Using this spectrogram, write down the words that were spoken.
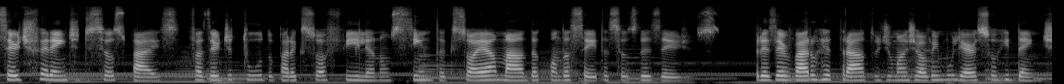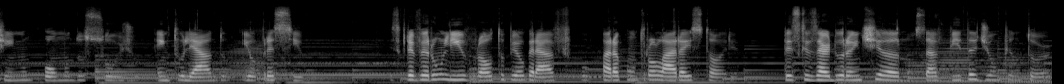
ser diferente de seus pais, fazer de tudo para que sua filha não sinta que só é amada quando aceita seus desejos. Preservar o retrato de uma jovem mulher sorridente em um cômodo sujo, entulhado e opressivo. Escrever um livro autobiográfico para controlar a história. Pesquisar durante anos a vida de um pintor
